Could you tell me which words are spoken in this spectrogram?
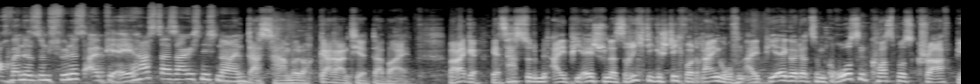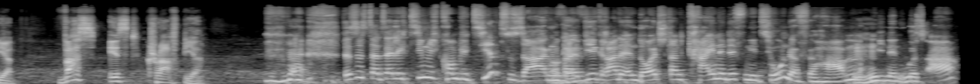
Auch wenn du so ein schönes IPA hast, da sage ich nicht nein. Das haben wir doch garantiert dabei. Mareike, jetzt hast du mit IPA schon das richtige Stichwort reingerufen. IPA gehört ja zum großen Kosmos Craft Beer. Was ist Craft Beer? Das ist tatsächlich ziemlich kompliziert zu sagen, okay. weil wir gerade in Deutschland keine Definition dafür haben, mhm. wie in den USA.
